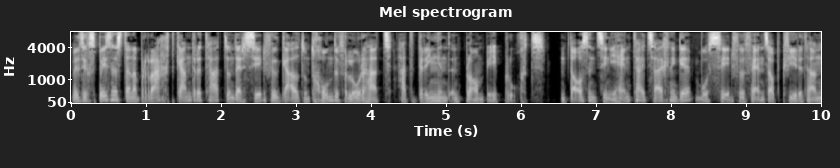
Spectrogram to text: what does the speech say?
Weil sich das Business dann aber recht geändert hat und er sehr viel Geld und Kunden verloren hat, hat er dringend einen Plan B gebraucht. Und da sind seine Hentai-Zeichnungen, die sehr viele Fans abgefeiert haben,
